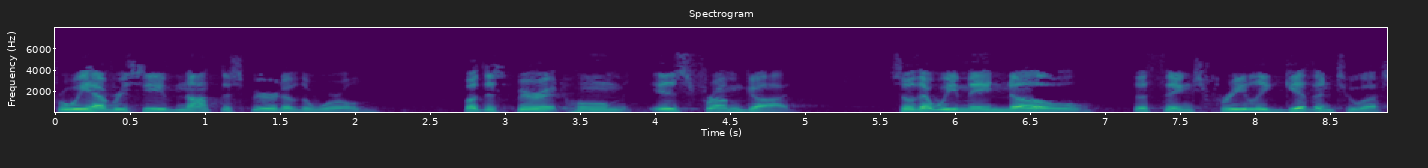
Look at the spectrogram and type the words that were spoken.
For we have received not the Spirit of the world, but the Spirit whom is from God, so that we may know the things freely given to us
